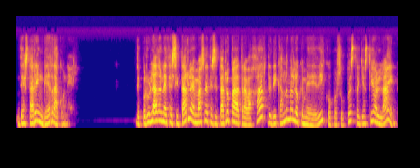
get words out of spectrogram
de estar en guerra con él. De por un lado necesitarlo, además necesitarlo para trabajar, dedicándome a lo que me dedico, por supuesto, yo estoy online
